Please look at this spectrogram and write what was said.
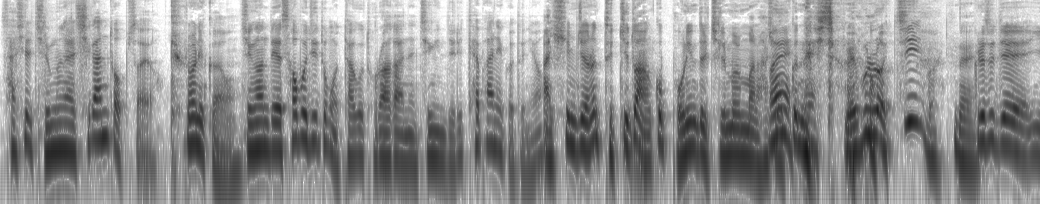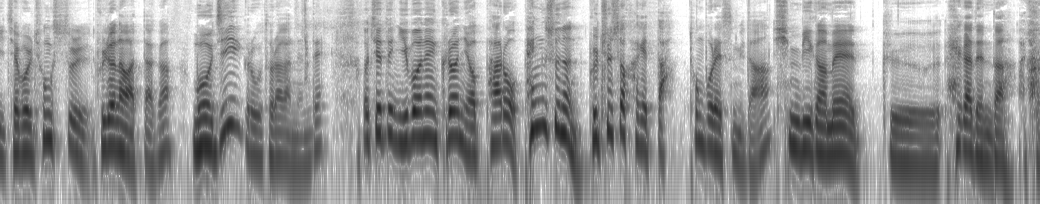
사실 질문할 시간도 없어요. 그러니까요. 증언대에 서보지도 못하고 돌아가는 증인들이 태반이거든요. 아 심지어는 듣지도 않고 본인들 질문만 하시고 네, 끝내시잖아요. 왜 불렀지? 뭐. 네. 그래서 이제 이 재벌 총수들 불려 나왔다가 뭐지? 그러고 돌아갔는데 어쨌든 이번엔 그런 여파로 펭수는 불출석하겠다 통보를 했습니다. 신비감에 그 해가 된다. 아주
